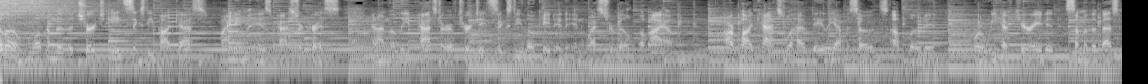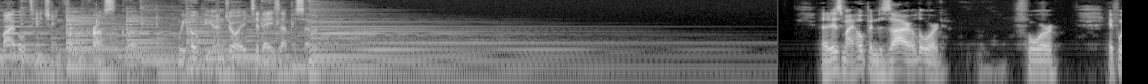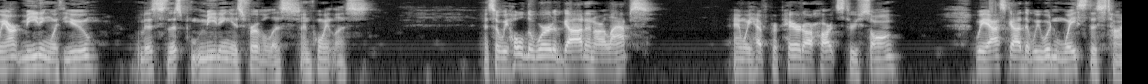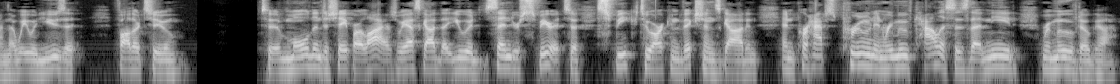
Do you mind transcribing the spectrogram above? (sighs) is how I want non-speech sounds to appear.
Hello, welcome to the Church 860 podcast. My name is Pastor Khris, and I'm the lead pastor of Church 860 located in Westerville, Ohio. Our podcast will have daily episodes uploaded where we have curated some of the best Bible teaching from across the globe. We hope you enjoyed today's episode. That is my hope and desire, Lord, for if we aren't meeting with you, this, this meeting is frivolous and pointless. And so we hold the Word of God in our laps and we have prepared our hearts through song. We ask God that we wouldn't waste this time, that we would use it, Father, to, to mold and to shape our lives. We ask God that you would send your Spirit to speak to our convictions, God, and, and perhaps prune and remove calluses that need removed, oh God.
